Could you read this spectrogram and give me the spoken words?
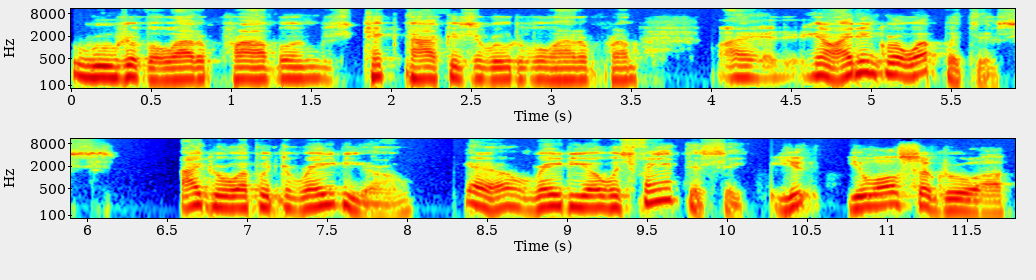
root of a lot of problems. TikTok is a root of a lot of problems. I, you know, I didn't grow up with this. I grew up with the radio. You know, radio was fantasy. You you also grew up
